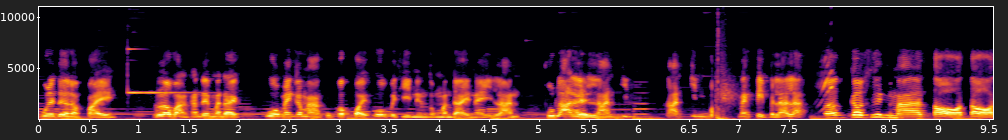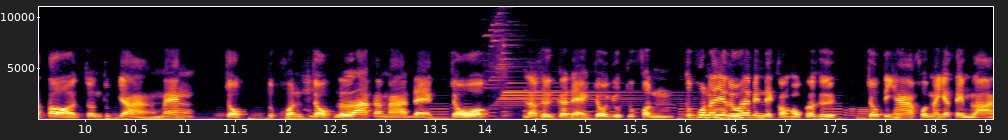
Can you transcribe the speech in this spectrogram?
กูเลยเดินออกไประหว่างทางเดินบันได อ้วกแม่งก็มากูก็ปล่อยอ้วกไปทีหนึ่งตรงบันไดในร้านผู้ร้านเลยร้านอินร้านอินแม่งปิดไปแล้วแหละเออก็ขึ้นมาต่อต่อต่อจนทุกอย่างแม่งจบทุกคนจบแล้วลากกันมาแดกโจ๊กแล้วคือก็แดกโจ๊กอยู่ทุกคน ทุกคนน่าจะรู้ถ้าเป็นเด็กของหกก็คือโจ๊กที่ห้าคนแม่งจะเต็มร้าน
